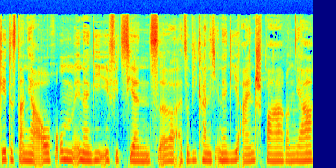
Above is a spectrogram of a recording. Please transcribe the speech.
geht es dann ja auch um Energieeffizienz. Äh, also wie kann ich Energie einsparen? Ja,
